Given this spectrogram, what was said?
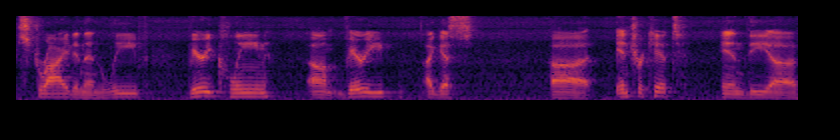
stride, and then leave. Very clean, um, very I guess uh, intricate in the uh,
